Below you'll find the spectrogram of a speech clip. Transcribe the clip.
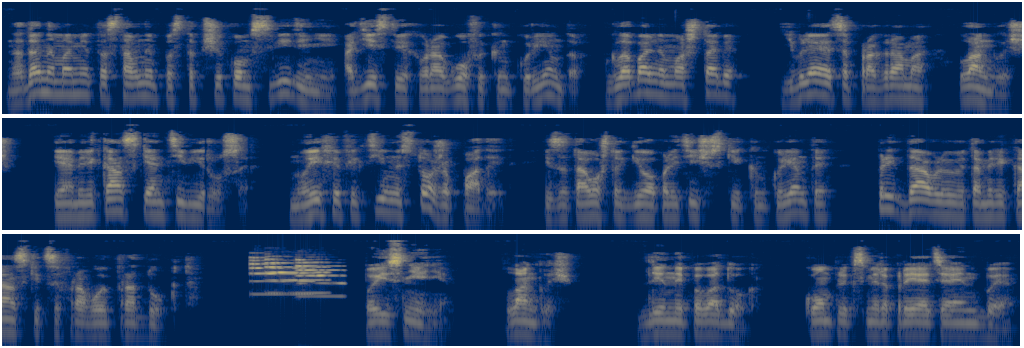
На данный момент основным поставщиком сведений о действиях врагов и конкурентов в глобальном масштабе является программа Language и американские антивирусы, но их эффективность тоже падает из-за того, что геополитические конкуренты придавливают американский цифровой продукт. Пояснение. Language. Длинный поводок. Комплекс мероприятий АНБ.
